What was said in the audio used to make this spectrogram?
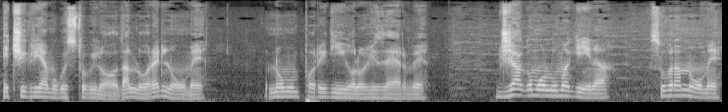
e ci creiamo questo pilota. Allora il nome, un nome un po' ridicolo ci serve. Giacomo Lumachina. Soprannome.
